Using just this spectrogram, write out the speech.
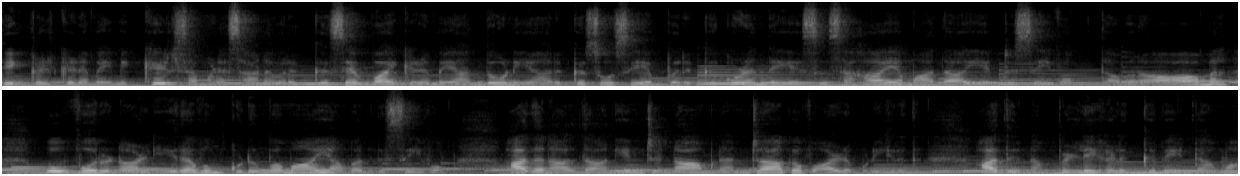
திங்கள்கிழமை மிக்கேல் சமணசானவருக்கு செவ்வாய்க்கிழமை அந்தோணியாருக்கு சூசியப்பருக்கு குழந்தை இயேசு சகாய மாதா என்று செய்வோம். தவறாமல் ஒவ்வொரு நாள் இரவும் குடும்பமாய் அமர்ந்து செய்வோம். அதனால் தான் இன்று நாம் நன்றாக வாழ முடிகிறது. அது நம் பிள்ளைகளுக்கு வேண்டாமா?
